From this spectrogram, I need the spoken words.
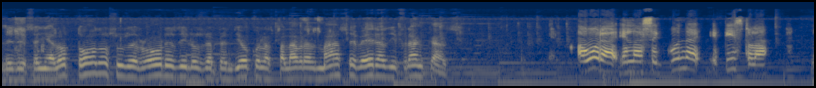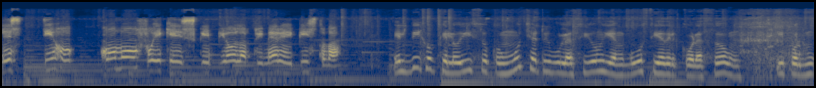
les señaló todos sus errores y los reprendió con las palabras más severas y francas. Ahora, en la segunda epístola, les dijo cómo fue que escribió la primera epístola. Él dijo que lo hizo con mucha tribulación y angustia del corazón y por mu-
